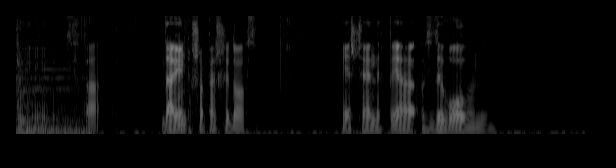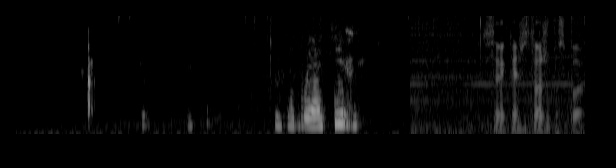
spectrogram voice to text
тому це так. Да, він пройшов перший дос. Я ще не я здивований. Бо я Це я, конечно, теж поспорив.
